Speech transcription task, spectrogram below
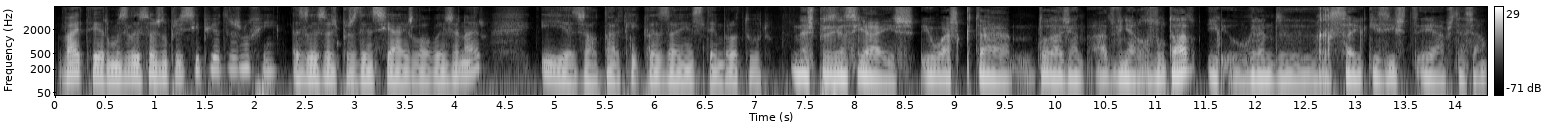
vai ter umas eleições no princípio e outras no fim. As eleições presidenciais logo em janeiro e as autárquicas em setembro, outubro. Nas presidenciais, eu acho que está toda a gente a adivinhar o resultado e o grande receio que existe é a abstenção.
